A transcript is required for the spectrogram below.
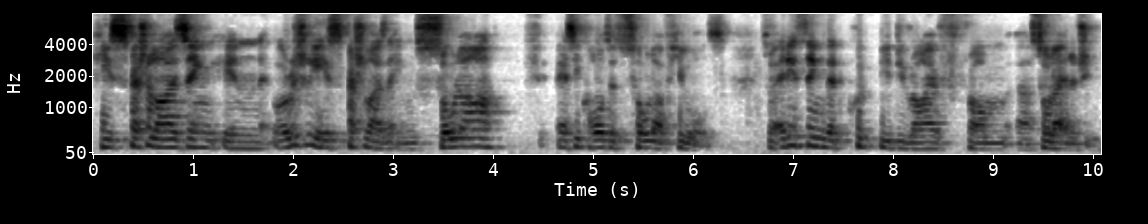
He's specializing in, originally he's specializing in solar, as he calls it, solar fuels. So anything that could be derived from uh, solar energy.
